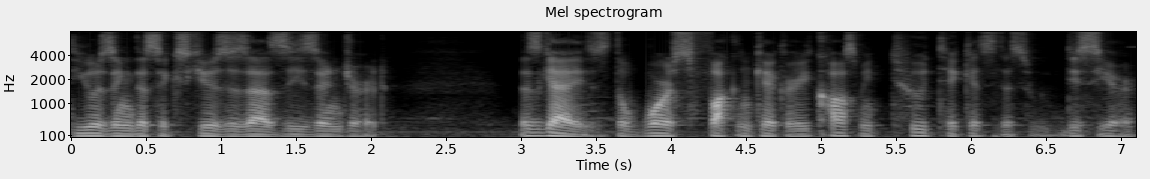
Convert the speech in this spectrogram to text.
using this excuses as he's injured. This guy is the worst fucking kicker. He cost me two tickets this this year.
